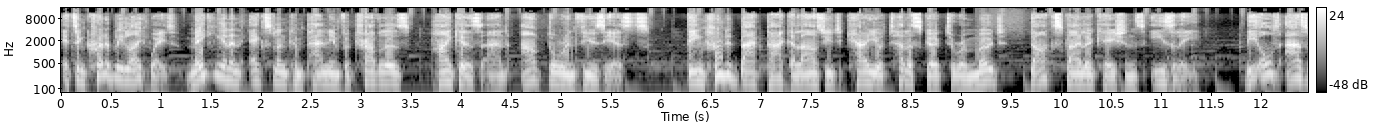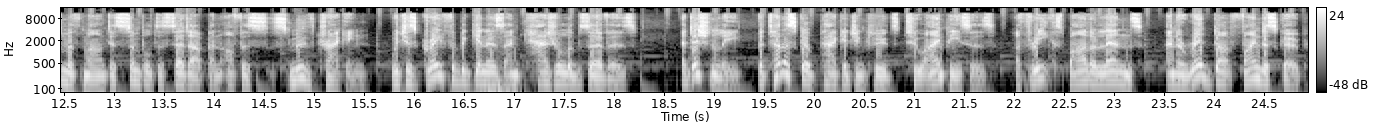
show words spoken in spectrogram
It's incredibly lightweight, making it an excellent companion for travelers, hikers, and outdoor enthusiasts. The included backpack allows you to carry your telescope to remote, dark sky locations easily. The alt azimuth mount is simple to set up and offers smooth tracking, which is great for beginners and casual observers. Additionally, the telescope package includes two eyepieces, a 3 Spada lens, and a red dot finder scope,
